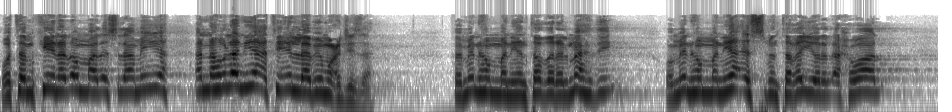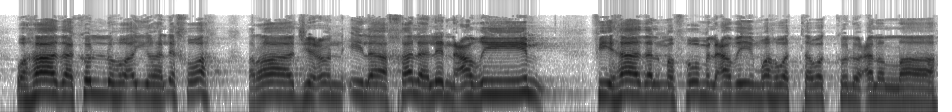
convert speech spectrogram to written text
وتمكين الأمة الإسلامية أنه لن يأتي إلا بمعجزة. فمنهم من ينتظر المهدي ومنهم من يأس من تغير الأحوال. وهذا كله أيها الإخوة راجع إلى خلل عظيم في هذا المفهوم العظيم وهو التوكل على الله.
